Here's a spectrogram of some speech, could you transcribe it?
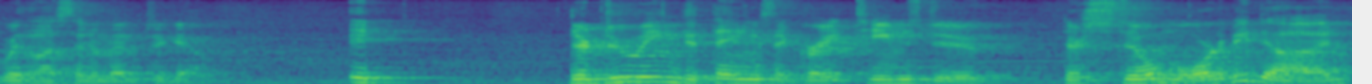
with less than a minute to go. It, they're doing the things that great teams do. There's still more to be done.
